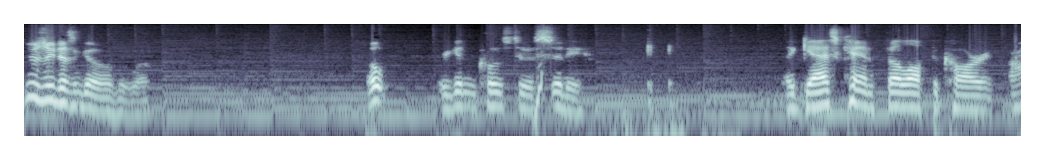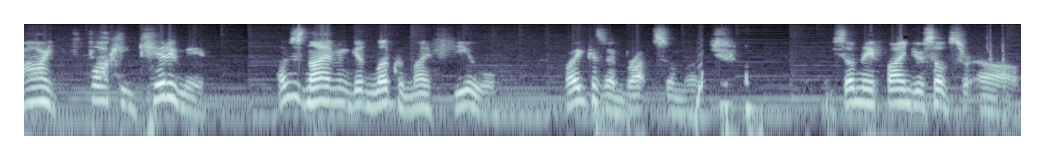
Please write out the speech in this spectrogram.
Usually doesn't go over well. Oh, we're getting close to a city. A gas can fell off the car and- Oh, are you fucking kidding me? I'm just not having good luck with my fuel. Probably because I brought so much. You suddenly find yourself Oh.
